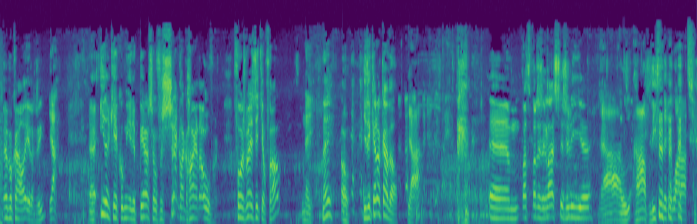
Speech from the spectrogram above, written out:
We hebben elkaar al eerder gezien. Ja, Eh, iedere keer kom je in de pers zo verschrikkelijk hard over. Volgens mij is dit jouw vrouw. Nee. Nee? Oh, jullie kennen elkaar wel. Ja? Ehm, wat, wat is de relatie tussen jullie? eh? Ja, haat-liefde relatie.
